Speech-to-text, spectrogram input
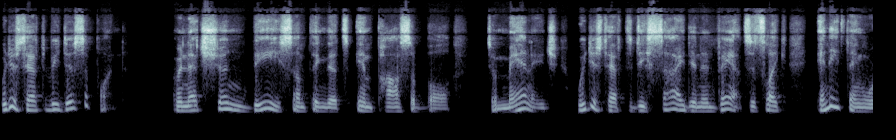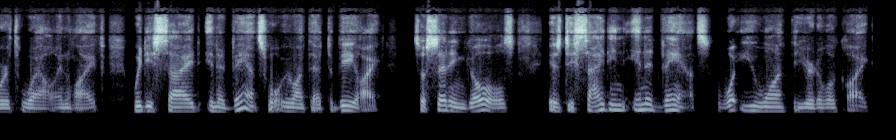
We just have to be disciplined. I mean, that shouldn't be something that's impossible to manage. We just have to decide in advance. It's like anything worthwhile in life. We decide in advance what we want that to be like. So setting goals is deciding in advance what you want the year to look like.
